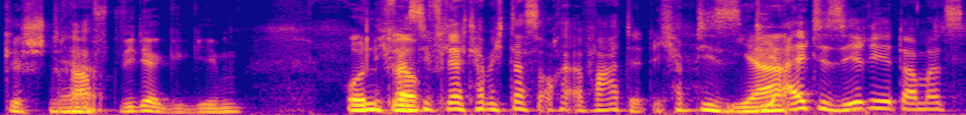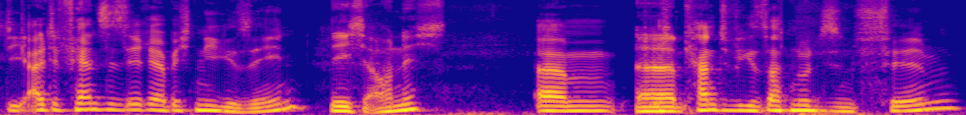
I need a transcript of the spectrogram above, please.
gestraft wiedergegeben. Und Ich glaub, weiß nicht, vielleicht habe ich das auch erwartet. Ich habe die, Ja. die alte Serie damals, die alte Fernsehserie habe ich nie gesehen. ich auch nicht. Ähm, Ähm, ich kannte, wie gesagt, nur diesen Film.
